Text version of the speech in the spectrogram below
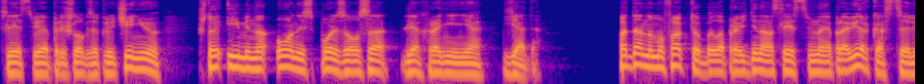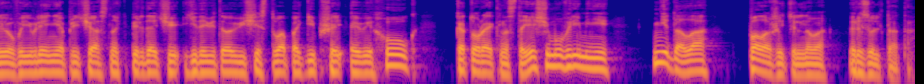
Следствие пришло к заключению, что именно он использовался для хранения яда. По данному факту была проведена следственная проверка с целью выявления причастных к передаче ядовитого вещества погибшей Эви Хоук, которая к настоящему времени не дала положительного результата.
